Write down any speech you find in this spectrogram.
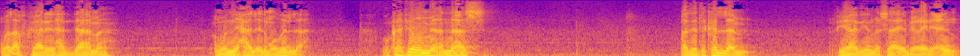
والأفكار الهدامة والنحل المضلة. وكثير من الناس قد يتكلم في هذه المسائل بغير علم.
